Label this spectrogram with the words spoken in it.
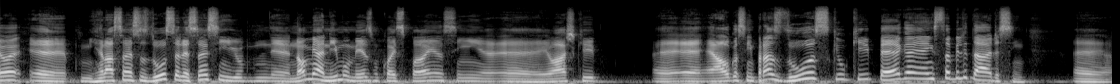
é- é, em relação a essas duas seleções, assim, eu é, não me animo mesmo com a Espanha, assim, é, é, eu acho que é, é- é algo assim para as duas que o que pega é a instabilidade, assim. É,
